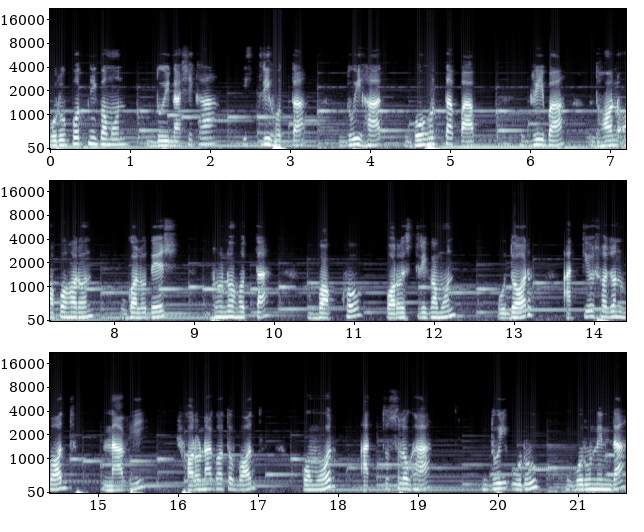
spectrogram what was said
গুরুপত্নী গমন, দুই নাসিকা, স্ত্রী হত্যা, দুই হাত, গোহত্যা পাপ, গ্রীবা, ধন অপহরণ, গলদেশ, ভ্রূণ হত্যা, বক্ষ পরস্ত্রীগমন উদর আত্মীয় স্বজন বধ, নাভি, শরণাগত বধ, কোমর, আত্মশ্লোঘা, দুই উরু গুরুনিন্দা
